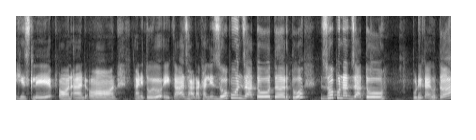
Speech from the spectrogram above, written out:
he slept on and on आणि तो एका झाडाखाली झोपून जातो. तर तो झोपूनच जातो. पुढे काय होतं?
